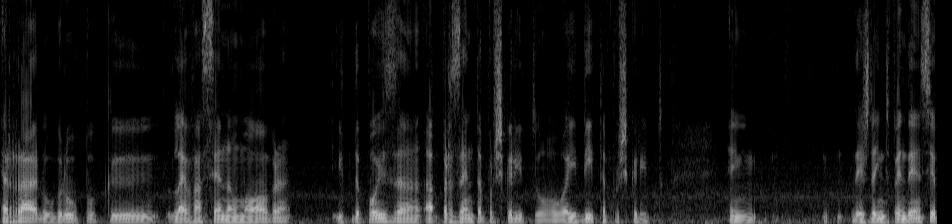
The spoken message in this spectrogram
É raro o grupo que leva à cena uma obra e depois a, a apresenta por escrito ou a edita por escrito. Em, desde a independência,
